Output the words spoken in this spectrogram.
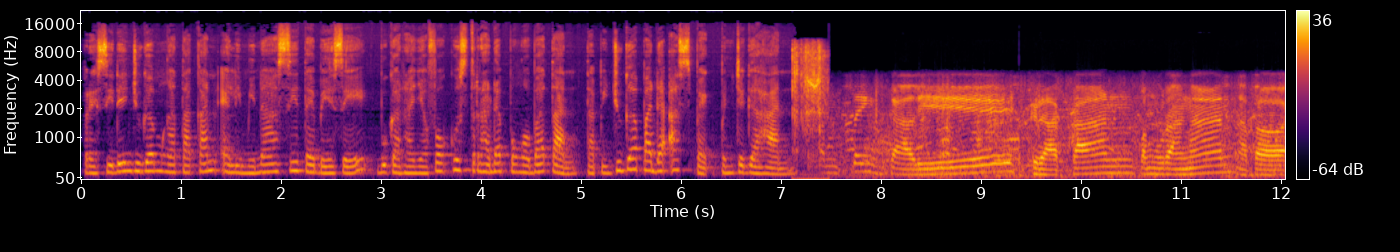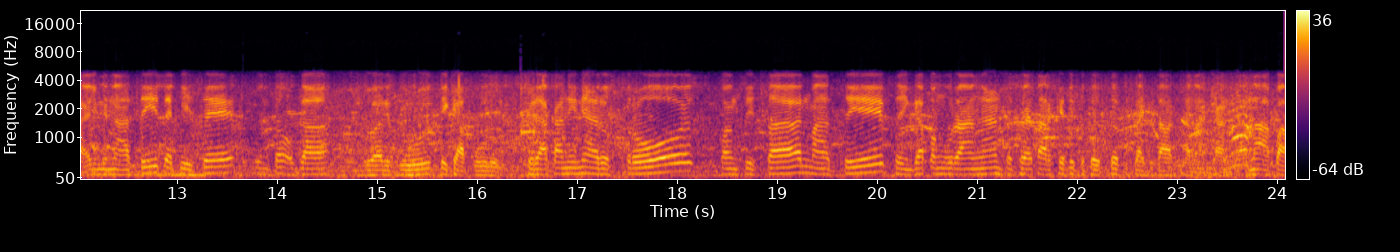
Presiden juga mengatakan eliminasi TBC bukan hanya fokus terhadap pengobatan, tapi juga pada aspek pencegahan. Penting sekali gerakan pengurangan atau eliminasi TBC untuk ke 2030. Gerakan ini harus terus konsisten, masif, sehingga pengurangan sesuai target itu betul-betul bisa kita laksanakan. Karena apa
